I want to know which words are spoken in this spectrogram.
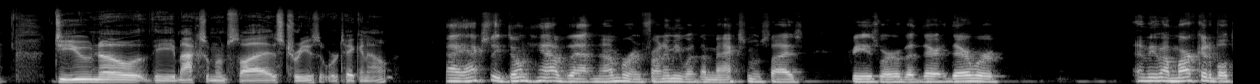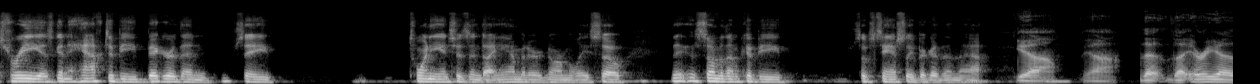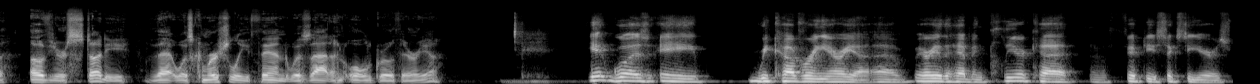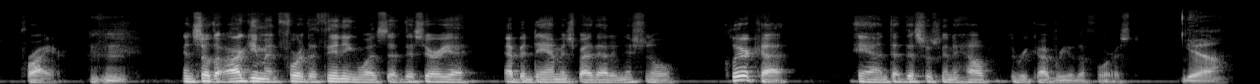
Do you know the maximum size trees that were taken out? I actually don't have that number in front of me, what the maximum size trees were, but there there were. I mean, a marketable tree is going to have to be bigger than, say, 20 inches in diameter normally. So some of them could be substantially bigger than that. Yeah, yeah. The the area of your study that was commercially thinned was that an old growth area? It was a recovering area, an area that had been clear cut 50, 60 years prior. Mm-hmm. And so the argument for the thinning was that this area had been damaged by that initial clear cut and that this was going to help the recovery of the forest. Yeah.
